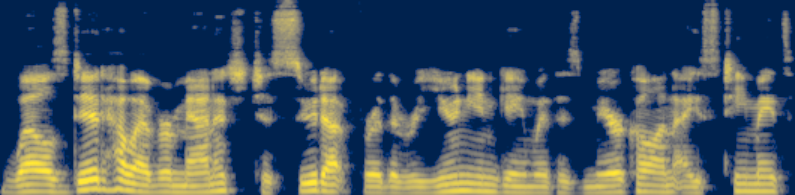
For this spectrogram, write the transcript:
Wells did, however, manage to suit up for the reunion game with his Miracle on Ice teammates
